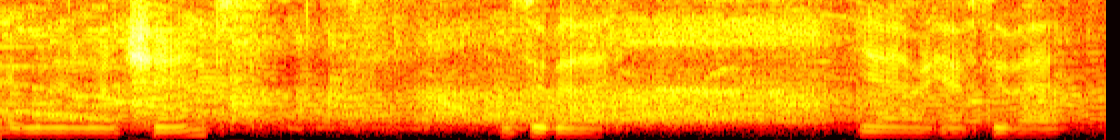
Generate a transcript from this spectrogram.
have mine one chance. Zubat. Yeah, I already have Zubat.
